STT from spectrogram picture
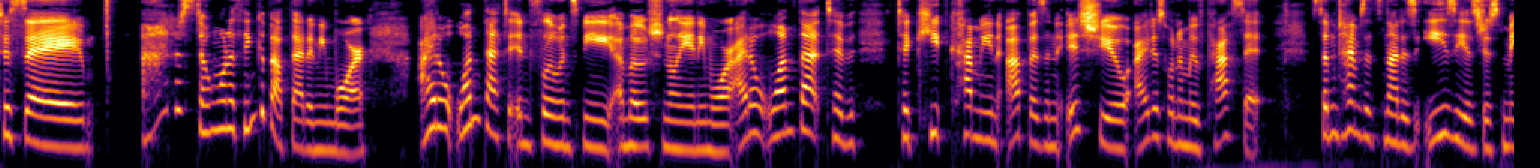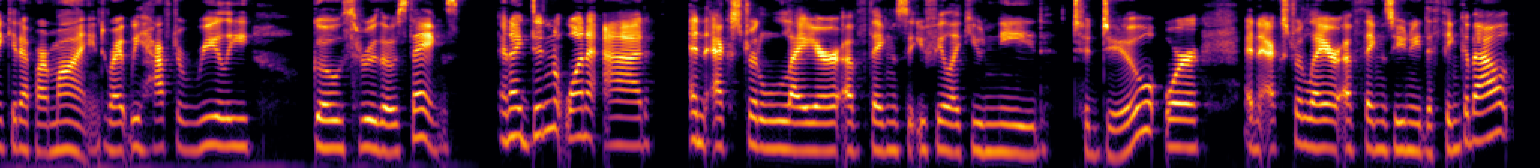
to say, I just don't want to think about that anymore. I don't want that to influence me emotionally anymore. I don't want that to to keep coming up as an issue. I just want to move past it. Sometimes it's not as easy as just making up our mind, right? We have to really go through those things. And I didn't want to add an extra layer of things that you feel like you need to do or an extra layer of things you need to think about.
